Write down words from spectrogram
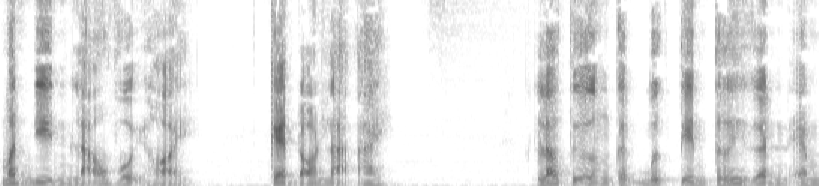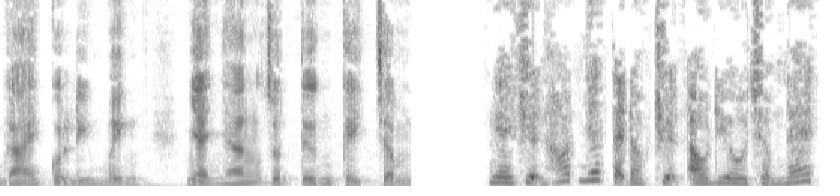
Mắt nhìn lão vội hỏi, kẻ đó là ai? Lão tưởng cất bước tiến tới gần em gái của Lý Minh, nhẹ nhàng rút từng cây châm. Nghe chuyện hot nhất tại đọc truyện audio.net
